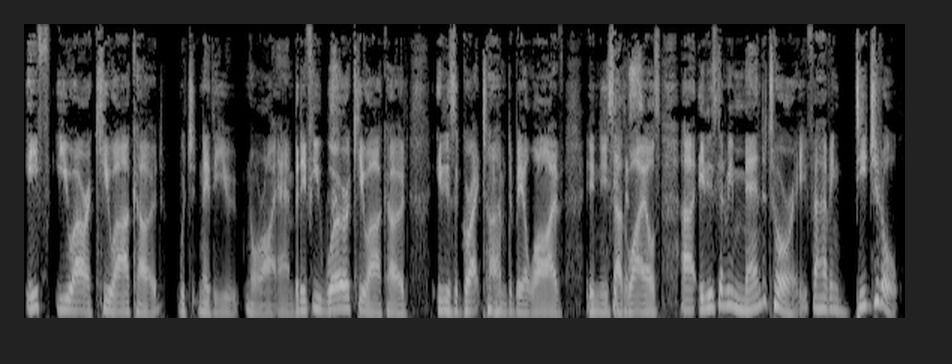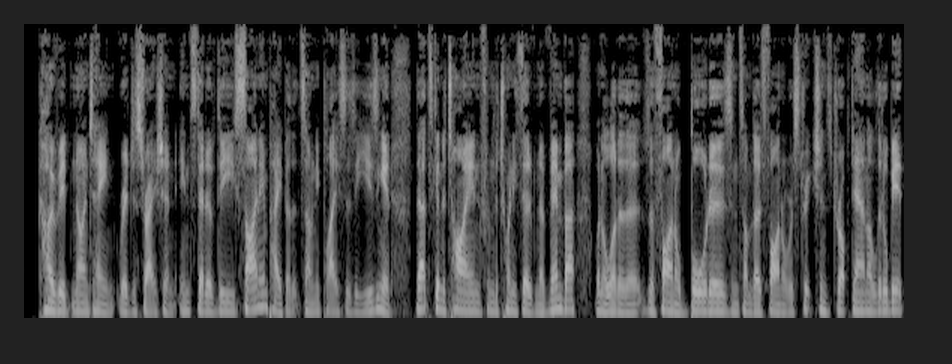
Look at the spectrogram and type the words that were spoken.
If you are a QR code, which neither you nor I am, but if you were a QR code, it is a great time to be alive in New South Yes. Wales. Uh, it is going to be mandatory for having digital COVID 19 registration instead of the sign in paper that so many places are using it. That's going to tie in from the 23rd of November when a lot of the, the final borders and some of those final restrictions drop down a little bit.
